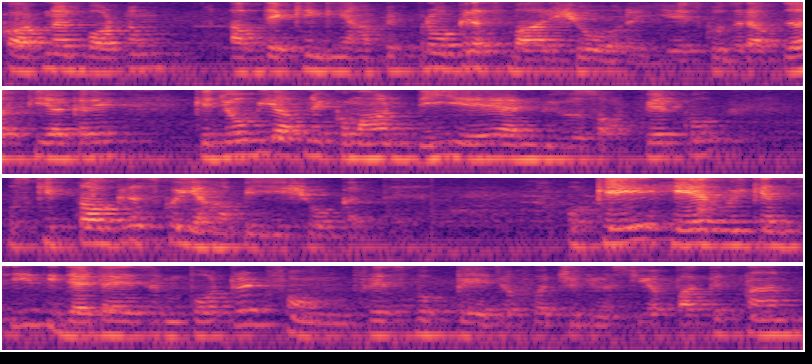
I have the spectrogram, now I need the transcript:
corner bottom आप देखेंगे यहाँ पे प्रोग्रेस बार शो हो रही है। इसको ज़रा ऑब्ज़र्व किया करें कि जो भी आपने कमांड दी है एन वीवो सॉफ्टवेयर को, उसकी प्रोग्रेस को यहाँ पे ये शो करते हैं। Okay here we can see the data is imported from Facebook page of virtual university of Pakistan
